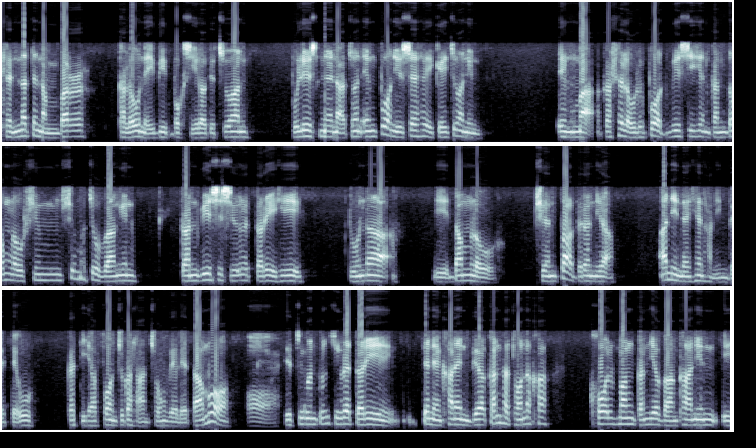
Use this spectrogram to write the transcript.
thlen na te number kalo nei big box lo ti chuan police ne na chuan eng po ni se hei ke chuanin engma ka helo report vc hian kan dong lo sim sim chu wangin kan vc secretary hi tuna i damlo thian pa berania ani ne hian hanin bete u ka tia phone chu ka hlan chong vele ta mo oh ti chuan kan secretary tenen khanen bia kan ha thona kha khol mang kan ya wang khanin i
